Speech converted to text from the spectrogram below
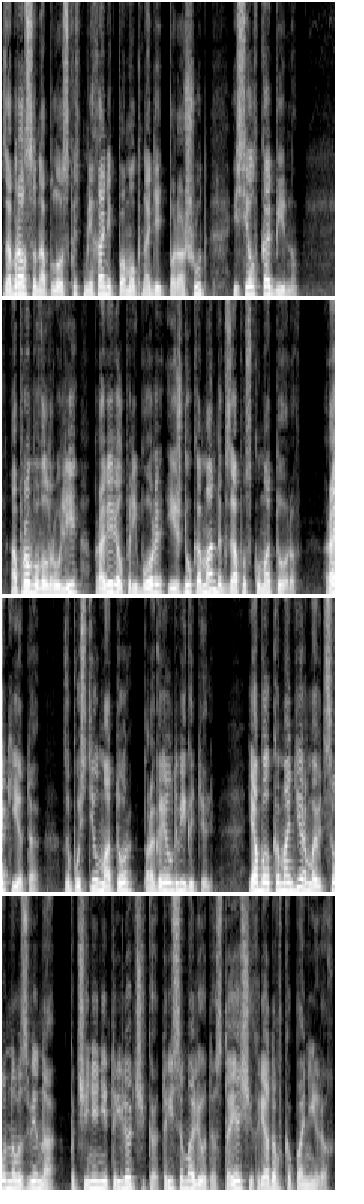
Забрался на плоскость, механик помог надеть парашют и сел в кабину. Опробовал рули, проверил приборы и жду команды к запуску моторов. Ракета. Запустил мотор, прогрел двигатель. Я был командиром авиационного звена. В подчинении три летчика, три самолета, стоящих рядом в капонирах.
